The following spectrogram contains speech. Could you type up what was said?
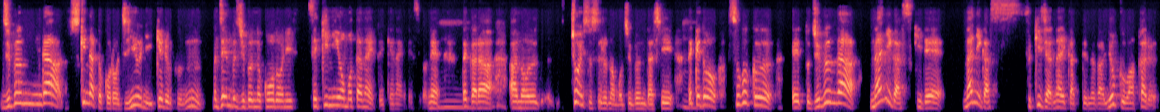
自分が好きなところを自由に行ける分、まあ全部自分の行動に責任を持たないといけないですよね。うん。だから、あの、チョイスするのも自分だしうん、だけど、すごく、えっと、自分が何が好きで、何が好きじゃないかっていうのがよくわかる。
